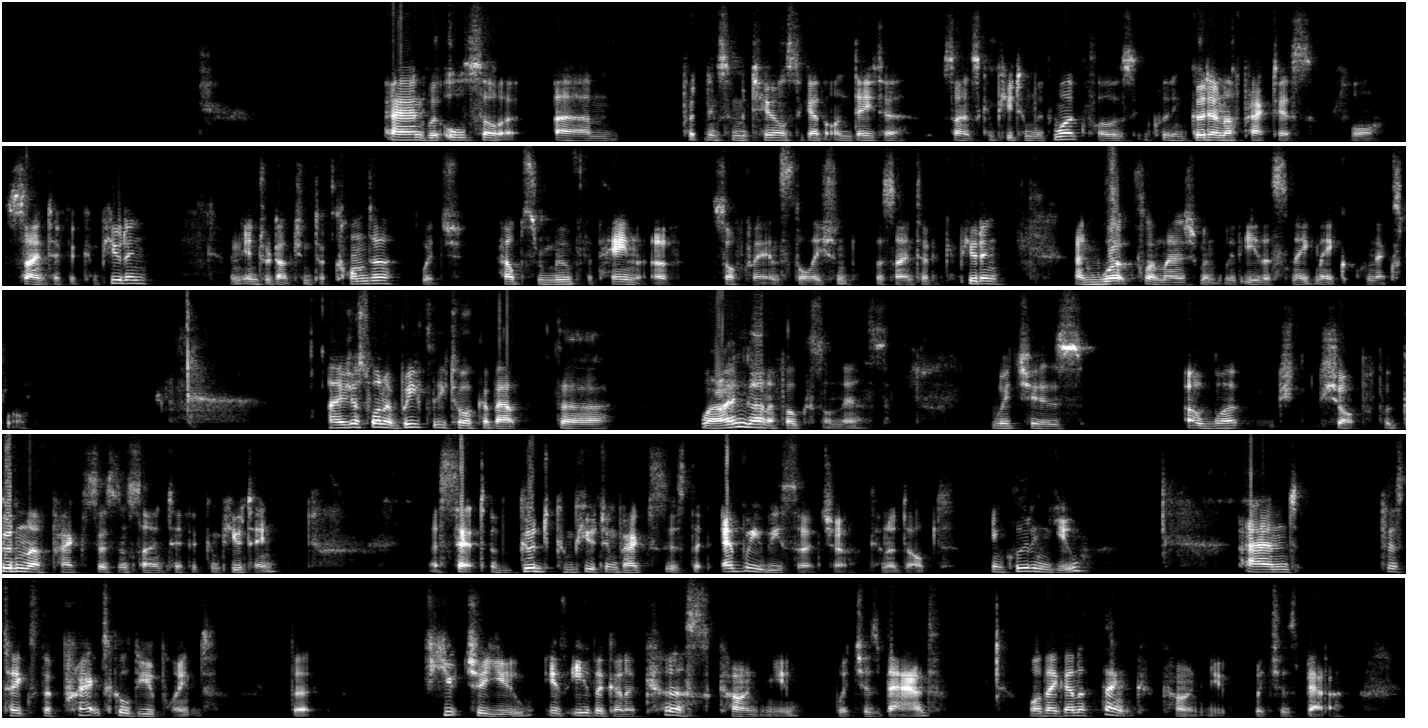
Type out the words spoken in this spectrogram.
And we're also um, putting some materials together on data science computing with workflows, including good enough practice for scientific computing, an introduction to Conda, which helps remove the pain of software installation for scientific computing, and workflow management with either SnakeMake or Nextflow. I just want to briefly talk about the where I'm going to focus on this, which is a workshop for good enough practices in scientific computing, a set of good computing practices that every researcher can adopt, including you. And this takes the practical viewpoint that future you is either going to curse current you, which is bad, or they're going to thank current you, which is better,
